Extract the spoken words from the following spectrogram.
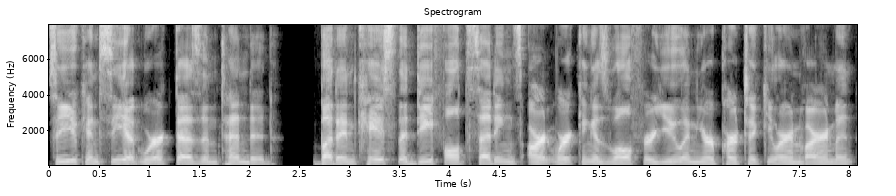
So you can see it worked as intended. But in case the default settings aren't working as well for you in your particular environment,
